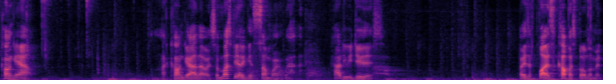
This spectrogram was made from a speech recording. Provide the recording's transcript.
Can't get out. I can't get out of that way. So I must be able to get somewhere. How do we do this? Oh, it's a fire. It's a copper spell moment.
